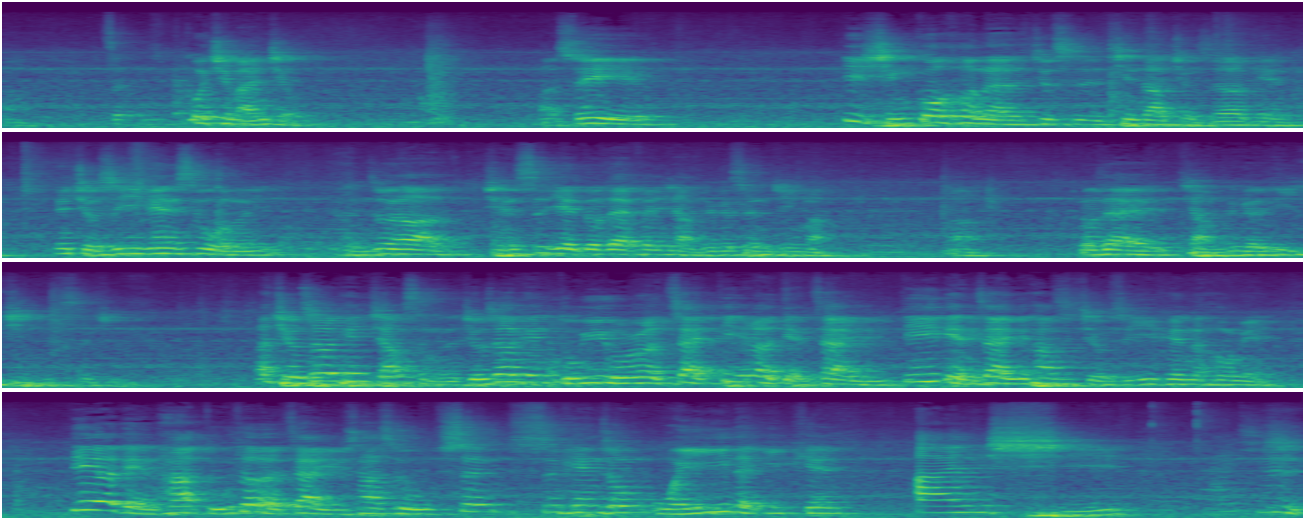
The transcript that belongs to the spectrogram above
啊，这过去蛮久，啊，所以。疫情过后呢，就是进到九十二篇，因为九十一篇是我们很重要，全世界都在分享这个圣经嘛，啊，都在讲这个疫情的事情。那九十二篇讲什么呢？九十二篇独一无二，在第二点在于，第一点在于它是九十一篇的后面，第二点它独特的在于它是诗诗篇中唯一的一篇安息日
